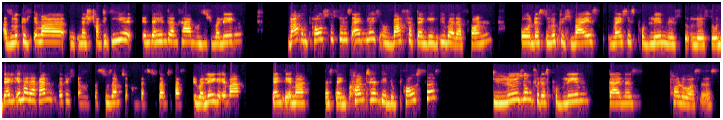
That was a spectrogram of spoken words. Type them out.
Also wirklich immer eine Strategie in der Hinterhand haben und sich überlegen, warum postest du das eigentlich und was hat dein Gegenüber davon? und dass du wirklich weißt, welches Problem löst du. Löst du. Und denk immer daran, wirklich, also das, zusammenzufassen, das zusammenzufassen, überlege immer, denk dir immer, dass dein Content, den du postest, die Lösung für das Problem deines Followers ist.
